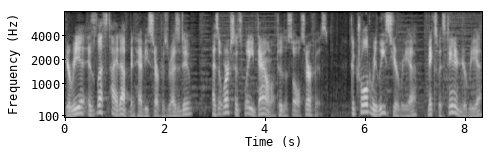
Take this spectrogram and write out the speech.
Urea is less tied up in heavy surface residue as it works its way down onto the soil surface. Controlled release urea mixed with standard urea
